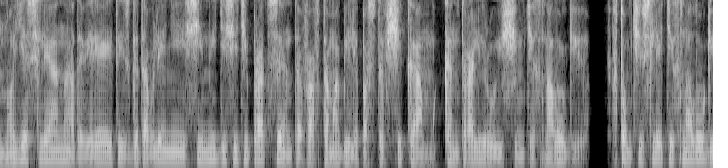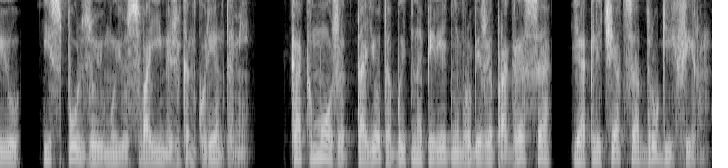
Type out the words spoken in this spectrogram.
Но если она доверяет изготовление 70% автомобилепоставщикам, контролирующим технологию, в том числе технологию, используемую своими же конкурентами, как может Toyota быть на переднем рубеже прогресса и отличаться от других фирм?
